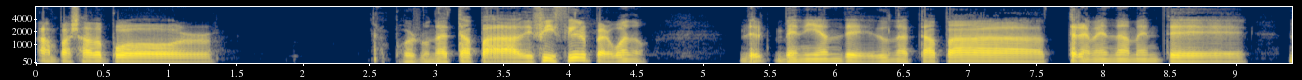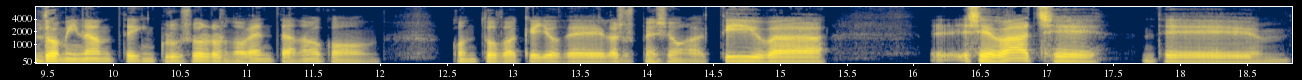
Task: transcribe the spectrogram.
han pasado por, por una etapa difícil, pero bueno, venían de, una etapa tremendamente dominante, incluso los 90, ¿no? Con, con todo aquello de la suspensión activa, ese bache de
